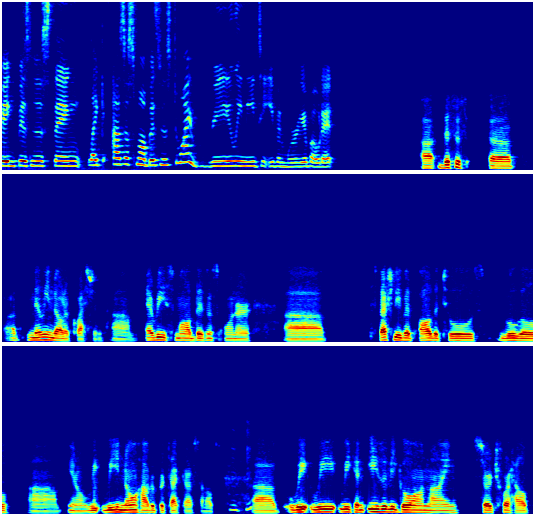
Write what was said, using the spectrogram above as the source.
big business thing? Like, as a small business, do I really need to even worry about it? Uh, this is a million dollar question. Um, every small business owner, especially with all the tools, Google, um, you know, we, we know how to protect ourselves. Mm-hmm. Uh, we, we, we can easily go online, search for help,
